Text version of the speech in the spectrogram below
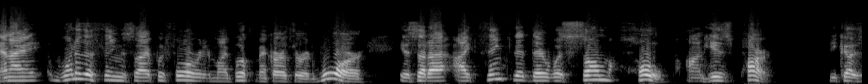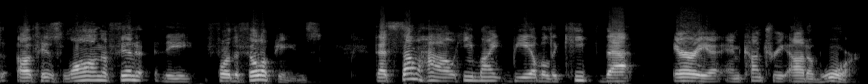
And I, one of the things that I put forward in my book, MacArthur at War, is that I, I think that there was some hope on his part because of his long affinity for the Philippines that somehow he might be able to keep that area and country out of war.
